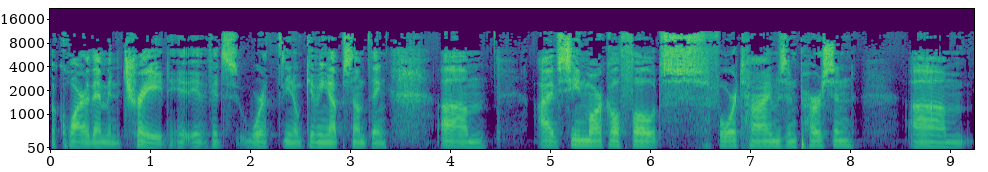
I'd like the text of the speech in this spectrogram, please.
acquire them in a trade if it's worth you know giving up something. Um, I've seen Markelle Fultz four times in person. Um,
